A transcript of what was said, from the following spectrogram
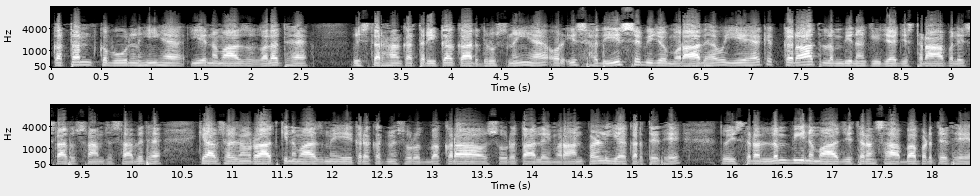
قطن قبول نہیں ہے، یہ نماز غلط ہے۔ اس طرح کا طریقہ کار درست نہیں ہے اور اس حدیث سے بھی جو مراد ہے وہ یہ ہے کہ کرات لمبی نہ کی جائے، جس طرح آپ علیہ السلاط اسلام سے ثابت ہے کہ آپ صلی اللہ علیہ وسلم رات کی نماز میں ایک رکعت میں صورت بکرا اور صورت عال عمران پڑھ لیا کرتے تھے، تو اس طرح لمبی نماز جس طرح صحابہ پڑھتے تھے،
